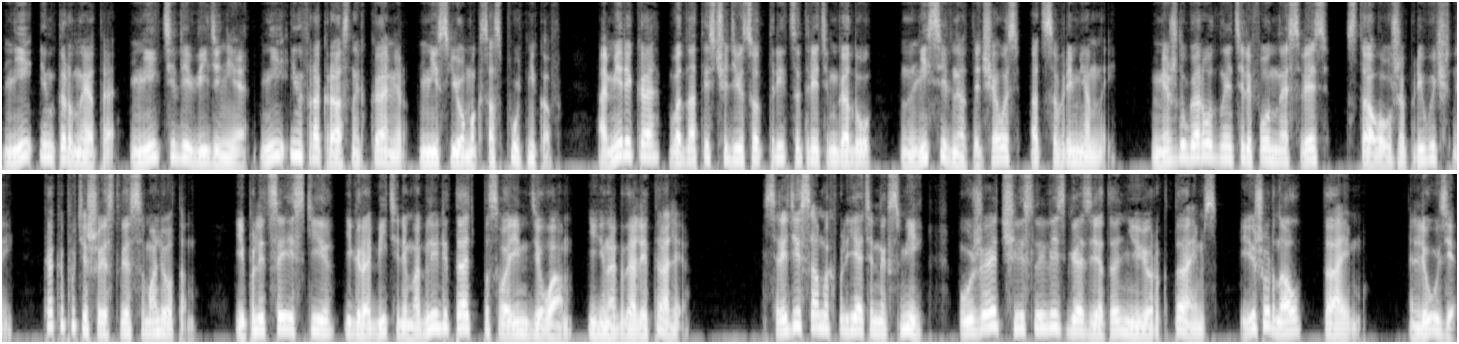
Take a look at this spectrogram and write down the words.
ни интернета, ни телевидения, ни инфракрасных камер, ни съемок со спутников Америка в 1933 году не сильно отличалась от современной. Междугородная телефонная связь стала уже привычной, как и путешествие самолетом. И полицейские, и грабители могли летать по своим делам, и иногда летали. Среди самых влиятельных СМИ — уже числились газета «Нью-Йорк Таймс» и журнал «Тайм». Люди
